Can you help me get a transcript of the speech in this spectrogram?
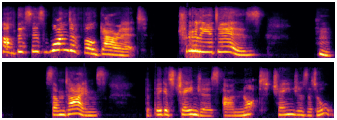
Well, this is wonderful, Garrett. Truly it is. Hmm. Sometimes the biggest changes are not changes at all.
